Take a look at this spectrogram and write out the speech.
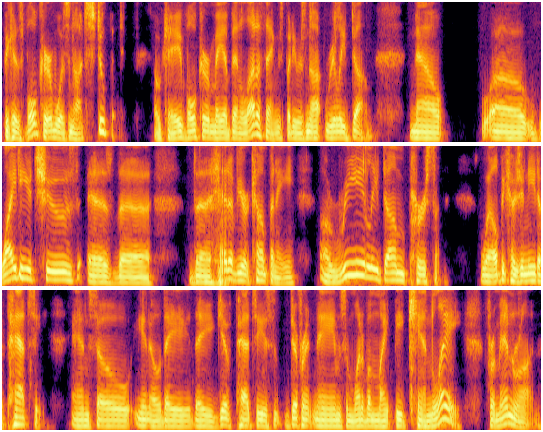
because Volcker was not stupid. Okay, Volcker may have been a lot of things, but he was not really dumb. Now, uh, why do you choose as the the head of your company a really dumb person? Well, because you need a patsy. And so, you know, they, they give Patsy's different names, and one of them might be Ken Lay from Enron,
